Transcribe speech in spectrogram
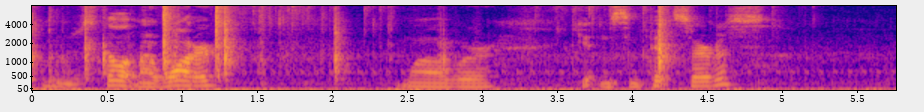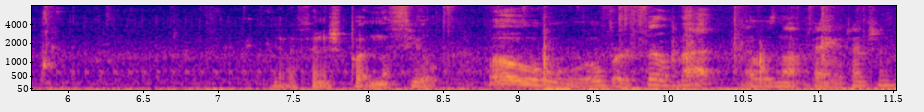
I'm gonna just fill up my water while we're getting some pit service. Gotta finish putting the fuel. Whoa, overfilled that. I was not paying attention.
